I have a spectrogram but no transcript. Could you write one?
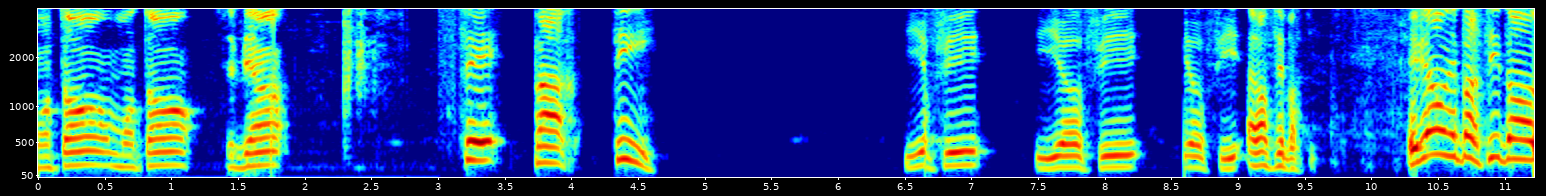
M'entend, m'entend, c'est bien. C'est parti. Yofi, Yofi, Yofi. Alors c'est parti. Eh bien, on est parti dans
